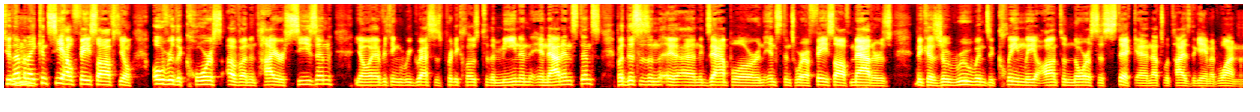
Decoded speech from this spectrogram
to them. Mm-hmm. and i can see how face offs you know over the course of an entire season you know everything regresses pretty close to the mean in, in that instance. But this is an, an example or an instance where a face off matters because Giroux wins it cleanly onto norris's stick and that's what ties the game at one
